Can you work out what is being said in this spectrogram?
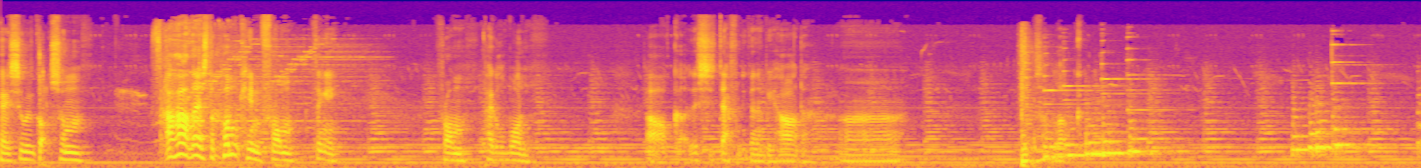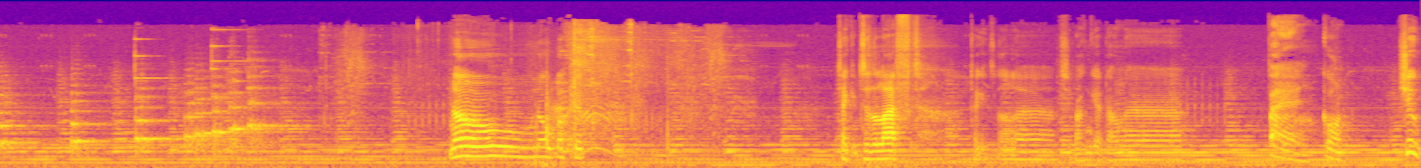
Okay, so we've got some... Aha, there's the pumpkin from thingy. From Peggle 1. Oh god, this is definitely going to be harder. Uh, let's have a look. No, no bucket. Take it to the left. Take it to the left. See if I can get down there. Bang! Go on. Shoot!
